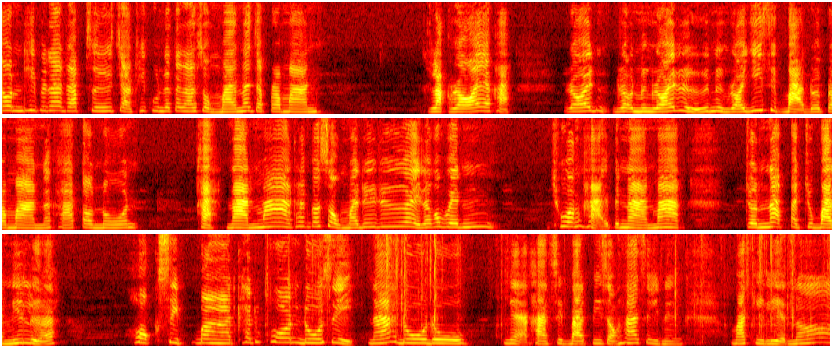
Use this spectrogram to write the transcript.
ต้นที่ไปนาดรับซื้อจากที่คุณรัตนาส่งมาน่าจะประมาณหลักร้อยอะค่ะ ร้อยหนึ่งร้อยหรือหนึ่งร้อยี่สิบาทโดยประมาณนะคะ ตอนโน้นค่ะ นานมากท่านก็ส่งมาเรื่อยๆ แล้วก็เว้นช่วงหายไปนานมาก จนณปัจจุบันนี้เหลือหกสิบบาทค่ะทุกคนดูสิ นะ ดูดูเนี่ย ค่ะสิบาทปีสองห้าสี่หนึ่งมากี่เหรียญเนาะ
